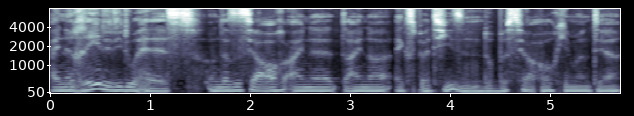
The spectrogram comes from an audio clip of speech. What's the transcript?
eine Rede, die du hältst. Und das ist ja auch eine deiner Expertisen. Du bist ja auch jemand, der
